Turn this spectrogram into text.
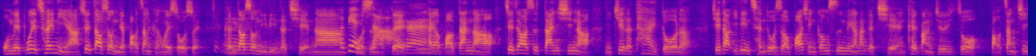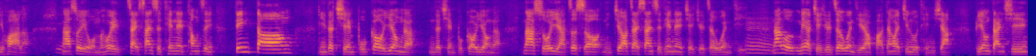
我们也不会催你啊，所以到时候你的保障可能会缩水，可能到时候你领的钱啊，会变少，对，还有保单呐哈，最重要是担心啊，你借的太多了，借到一定程度的时候，保险公司没有那个钱可以帮你去做保障计划了，那所以我们会在三十天内通知你，叮咚，你的钱不够用了，你的钱不够用了，那所以啊，这时候你就要在三十天内解决这个问题，嗯，那如果没有解决这个问题的话，保单会进入停效，不用担心，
